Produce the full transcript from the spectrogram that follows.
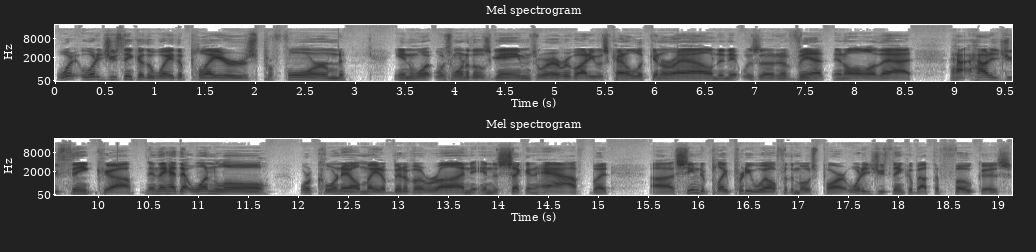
What What did you think of the way the players performed? in what was one of those games where everybody was kind of looking around and it was an event and all of that. How, how did you think? Uh, and they had that one lull where Cornell made a bit of a run in the second half, but uh, seemed to play pretty well for the most part. What did you think about the focus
